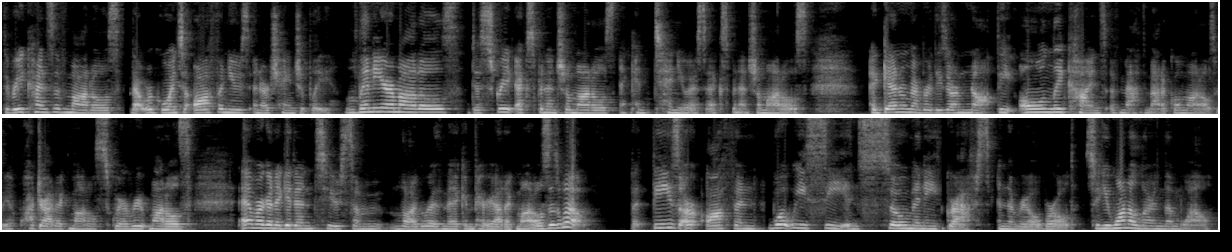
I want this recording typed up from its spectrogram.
three kinds of models that we're going to often use interchangeably. Linear models, discrete exponential models, and continuous exponential models. Again, remember, these are not the only kinds of mathematical models. We have quadratic models, square root models, and we're going to get into some logarithmic and periodic models as well. But these are often what we see in so many graphs in the real world. So you want to learn them well.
